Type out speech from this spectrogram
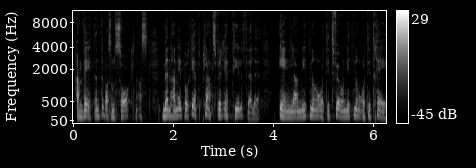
Han vet inte vad som saknas, men han är på rätt plats vid rätt tillfälle. England 1982-1983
